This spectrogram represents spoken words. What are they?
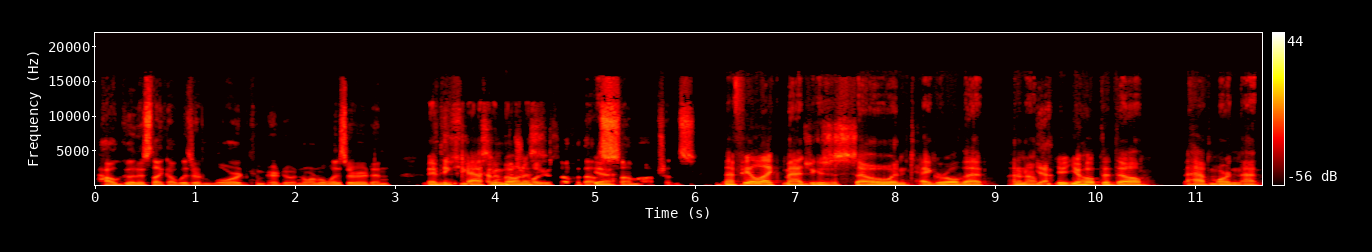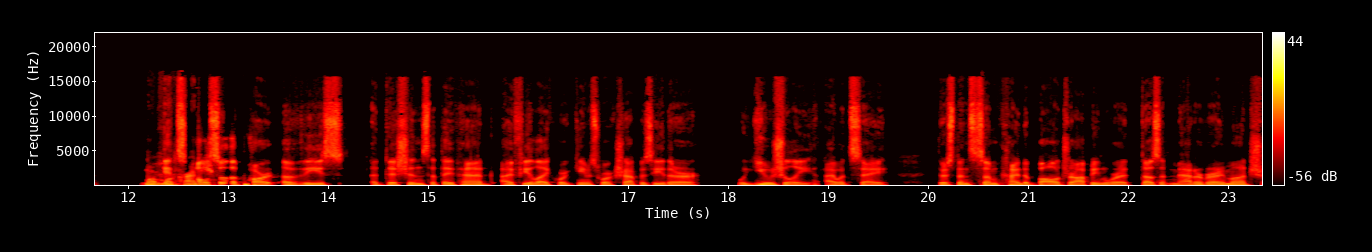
how good is like a wizard lord compared to a normal wizard and i think you casting kind of bonus. yourself without Yeah. some options I feel like magic is just so integral that I don't know. Yeah. You, you hope that they'll have more than that. More, more it's crunch. also the part of these additions that they've had i feel like where games workshop is either well usually i would say there's been some kind of ball dropping where it doesn't matter very much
